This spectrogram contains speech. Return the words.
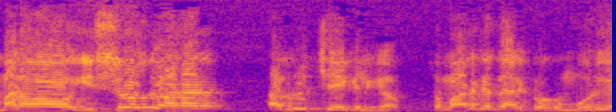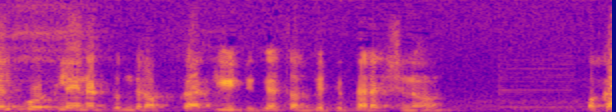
మనం ఇస్రో ద్వారా అభివృద్ధి చేయగలిగాం. సుమారుగా దానికి ఒక మూడు వేల కోట్లు అయినట్టుంది రఫ్ అటు ఇటుగా సబ్జెక్ట్ కరెక్షన్ ఒక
